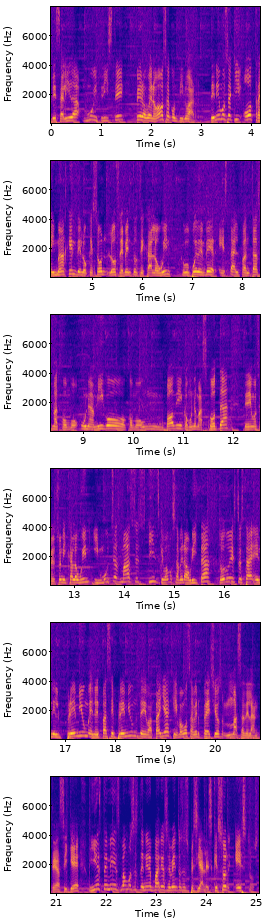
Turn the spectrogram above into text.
de salida. Muy triste, pero bueno, vamos a continuar. Tenemos aquí otra imagen de lo que son los eventos de Halloween. Como pueden ver, está el fantasma como un amigo, como un body, como una mascota. Tenemos el Sonic Halloween y muchas más skins que vamos a ver ahorita. Todo esto está en el premium, en el pase premium de batalla que vamos a ver precios más adelante. Así que, y este mes vamos a tener varios eventos especiales, que son estos.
